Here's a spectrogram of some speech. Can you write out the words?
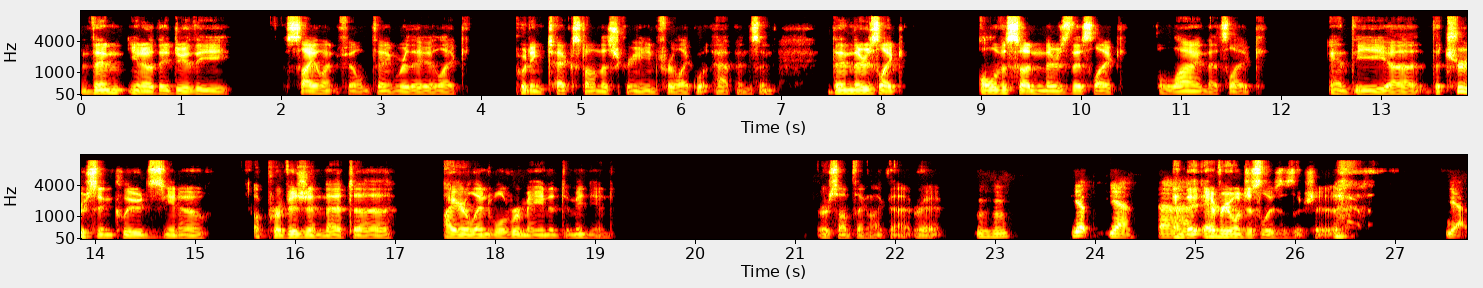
then you know they do the silent film thing where they like putting text on the screen for like what happens and then there's like all of a sudden there's this like line that's like and the uh the truce includes you know a provision that uh Ireland will remain a dominion or something like that right mm-hmm. Yep. Yeah. and Uh, they, everyone just loses their shit yeah.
